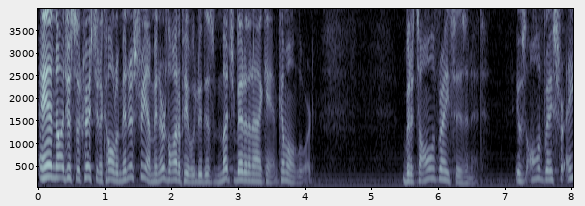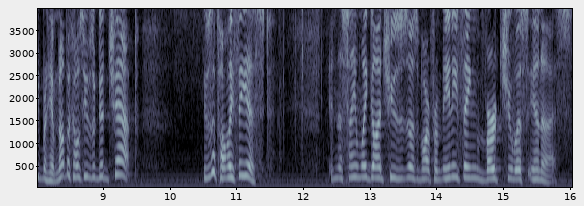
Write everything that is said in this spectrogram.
And not just a Christian, a call to ministry. I mean, there's a lot of people who do this much better than I can. Come on, Lord. But it's all of grace, isn't it? It was all of grace for Abraham, not because he was a good chap, he was a polytheist in the same way God chooses us apart from anything virtuous in us.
